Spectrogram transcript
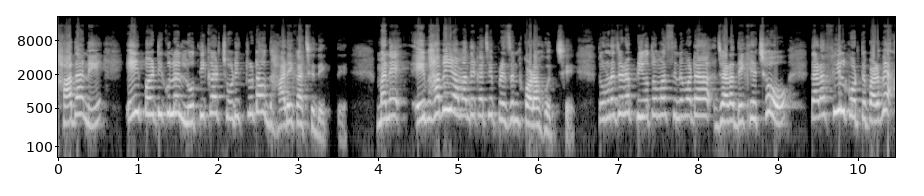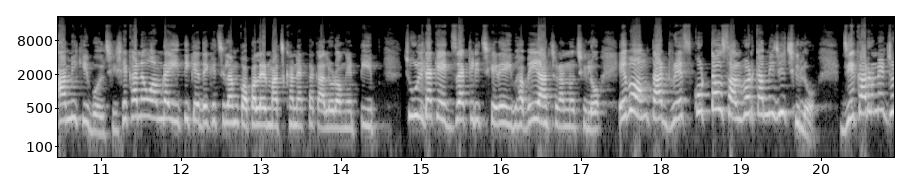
খাদানে এই পার্টিকুলার লতিকার চরিত্রটাও ধারে কাছে দেখতে। মানে এইভাবেই আমাদের কাছে প্রেজেন্ট করা হচ্ছে। তোমরা যারা প্রিয়তমা সিনেমাটা যারা দেখেছ, তারা ফিল করতে পারবে আমি কি বলছি। সেখানেও আমরা ইতিকে দেখেছিলাম, কপালের মাঝখানে একটা কালো রঙের টিপ, চুলটাকে এক্স্যাক্টলি ছেড়ে এইভাবেই আঁচড়ানো ছিল এবং তার ড্রেস কোডটাও সালোয়ার কামিজই ছিল। যে কারণের জন্য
